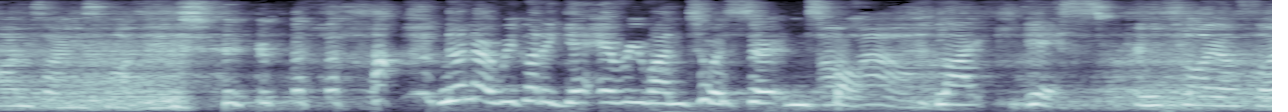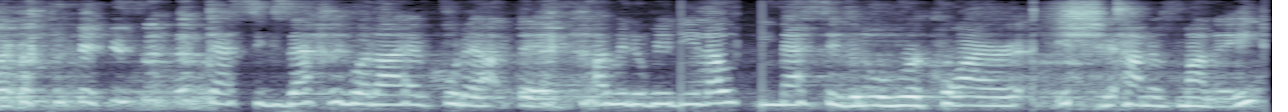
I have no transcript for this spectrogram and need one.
time zones might be an issue. no, no, we've got to get everyone to a certain oh, spot. Oh, wow. Like, yes. Can you fly us over, please? That's exactly what I have put out there. I mean, it'll be you know, massive and it'll require a ton of money.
